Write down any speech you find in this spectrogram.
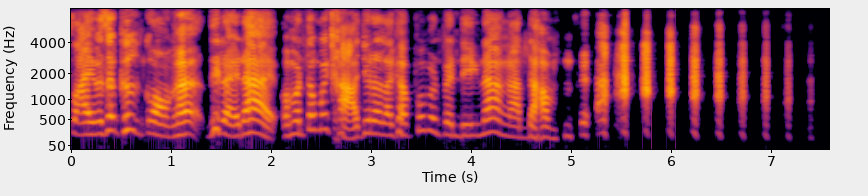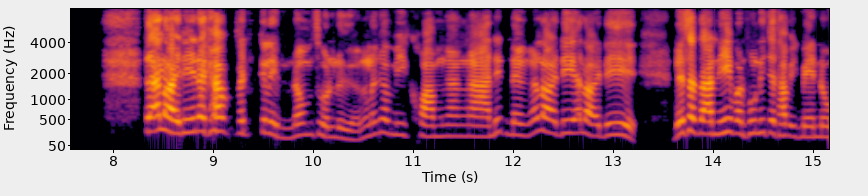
ใส่มาสักครึ่งกล่องฮะ ที่ไหนได้ มันต้องไม่ขาวอยู่แล้วล่ะครับ เพราะมันเป็นดีหน้างานดำแต่อร่อยดีนะครับ เป็นกลิ่นนมถั่วเหลืองแล้วก็มีความงางานิดนึง อร่อยดี อร่อยดี เดี๋ยวสัปดาห์นี้วันพรุ่งนี้จะทำอีกเมนู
